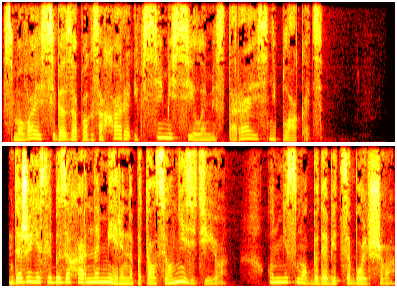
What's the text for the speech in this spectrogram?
смывая с себя запах Захара и всеми силами стараясь не плакать. Даже если бы Захар намеренно пытался унизить ее, он не смог бы добиться большего.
